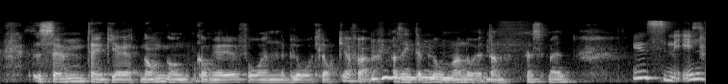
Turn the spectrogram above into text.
sen tänker jag att någon gång kommer jag ju få en blå klocka för mig. Alltså inte blomman då utan en smäll. Det en smill.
